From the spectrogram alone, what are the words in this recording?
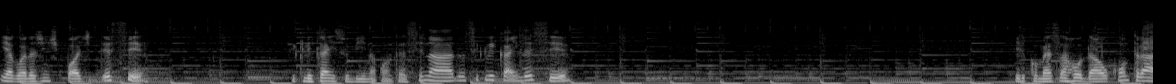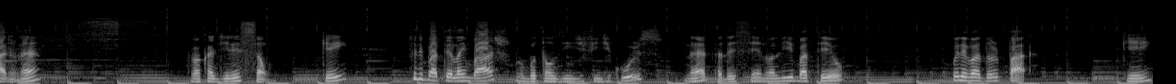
e agora a gente pode descer. Se clicar em subir não acontece nada, se clicar em descer ele começa a rodar ao contrário, né? Troca a direção, ok? Se ele bater lá embaixo, no botãozinho de fim de curso, né? Tá descendo ali, bateu, o elevador para, ok?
